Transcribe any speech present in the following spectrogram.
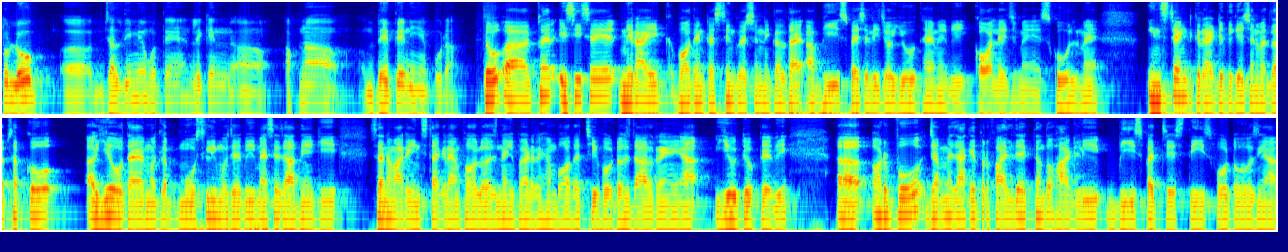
तो लोग जल्दी में होते हैं, लेकिन अपना देते नहीं है पूरा। तो सर इसी से मेरा एक बहुत इंटरेस्टिंग क्वेश्चन निकलता है। अभी स्पेशली जो यूथ है मे बी कॉलेज में स्कूल में इंस्टेंट ग्रेटिफिकेशन मतलब सबको ये होता है मतलब मोस्टली मुझे भी मैसेज आते हैं कि, सर, हमारे इंस्टाग्राम फॉलोअर्स नहीं बढ़ रहे हैं हम बहुत अच्छी फ़ोटोज़ डाल रहे हैं या यूट्यूब पे भी। और वो जब मैं जाके प्रोफ़ाइल देखता हूँ तो हार्डली बीस, पच्चीस, तीस फ़ोटोज़ या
